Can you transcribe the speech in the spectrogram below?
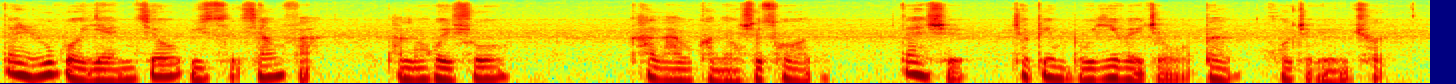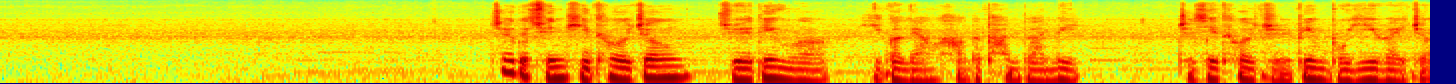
但如果研究与此相反，他们会说：“看来我可能是错的，但是这并不意味着我笨或者愚蠢。”这个群体特征决定了一个良好的判断力。这些特质并不意味着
